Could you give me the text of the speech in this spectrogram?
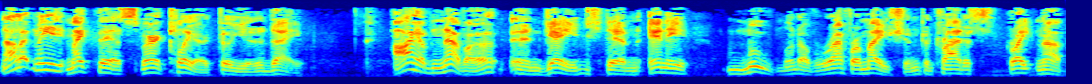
Now, let me make this very clear to you today. I have never engaged in any movement of reformation to try to straighten up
